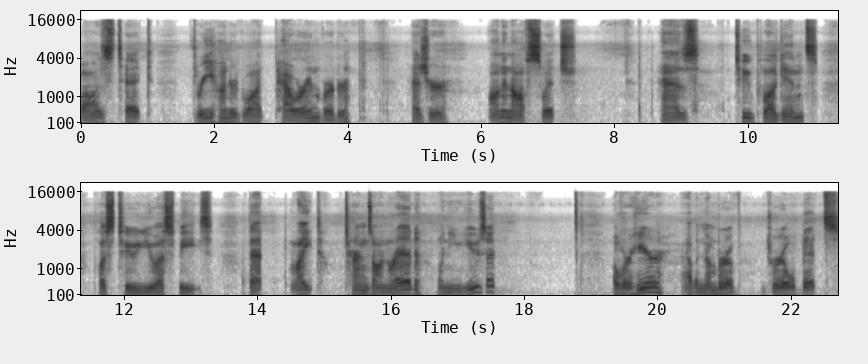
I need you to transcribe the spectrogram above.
Bestek 300 watt power inverter. Has your on and off switch. Has two plug-ins plus two USBs. That light turns on red when you use it. Over here I have a number of drill bits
